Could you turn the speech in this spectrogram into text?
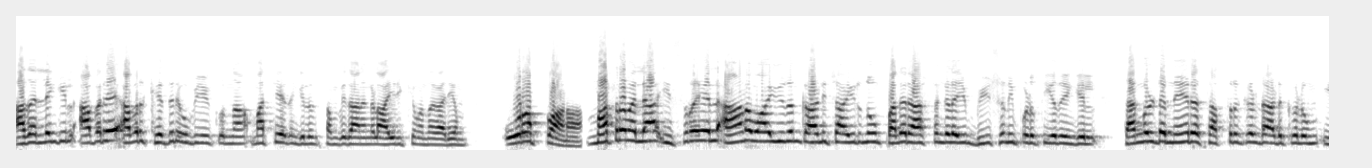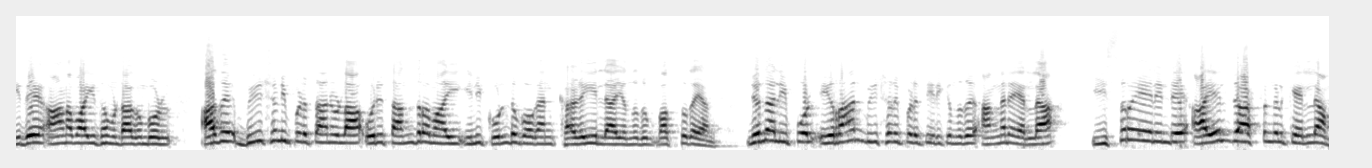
അതല്ലെങ്കിൽ അവരെ അവർക്കെതിരെ ഉപയോഗിക്കുന്ന മറ്റേതെങ്കിലും സംവിധാനങ്ങളായിരിക്കുമെന്ന കാര്യം ഉറപ്പാണ്. മാത്രമല്ല ഇസ്രയേൽ ആണവായുധം കാണിച്ചായിരുന്നു പല രാഷ്ട്രങ്ങളെയും ഭീഷണിപ്പെടുത്തിയതെങ്കിൽ തങ്ങളുടെ നേരെ ശത്രുക്കളുടെ അടുക്കലും ഇതേ ആണവായുധം ഉണ്ടാകുമ്പോൾ അത് ഭീഷണിപ്പെടുത്താനുള്ള ഒരു തന്ത്രമായി ഇനി കൊണ്ടുപോകാൻ കഴിയില്ല എന്നതും വസ്തുതയാണ്. എന്നാൽ ഇപ്പോൾ ഇറാൻ ഭീഷണിപ്പെടുത്തിയിരിക്കുന്നത് അങ്ങനെയല്ല. ഇസ്രയേലിന്റെ അയൽ രാഷ്ട്രങ്ങൾക്കെല്ലാം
